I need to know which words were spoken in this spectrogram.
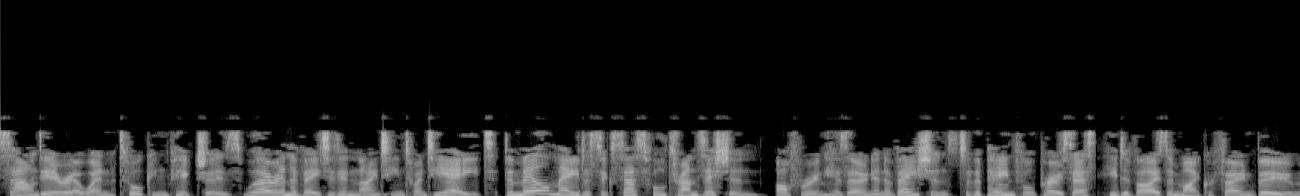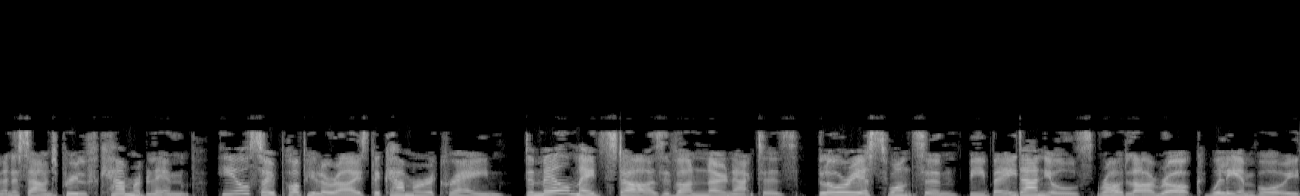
sound era when talking pictures were innovated in 1928. DeMille made a successful transition, offering his own innovations to the painful process. He devised a microphone boom and a soundproof camera blimp. He also popularized the camera crane. DeMille made stars of unknown actors, Gloria Swanson, Bebe Daniels, Rod La Rocque, William Boyd,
